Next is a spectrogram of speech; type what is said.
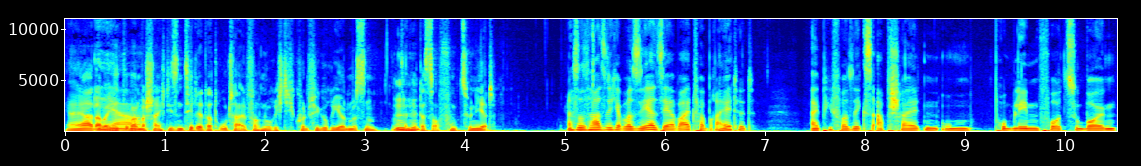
Ja, ja, dabei Ja. hätte man wahrscheinlich diesen Teledat-Router einfach nur richtig konfigurieren müssen und dann Mhm. hätte das auch funktioniert. Also es hat sich aber sehr, sehr weit verbreitet. IPv6 abschalten, um Problemen vorzubeugen.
